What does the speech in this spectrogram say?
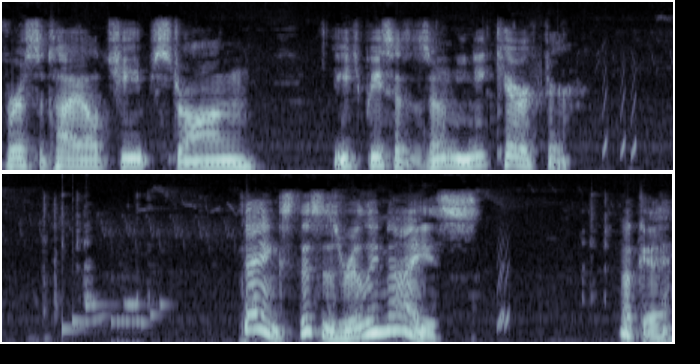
Versatile, cheap, strong. Each piece has its own unique character. Thanks, this is really nice. Okay.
